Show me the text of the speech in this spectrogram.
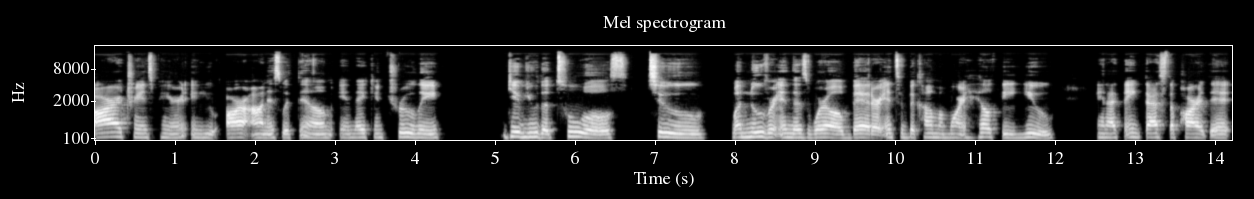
are transparent and you are honest with them and they can truly give you the tools to maneuver in this world better and to become a more healthy you. And I think that's the part that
